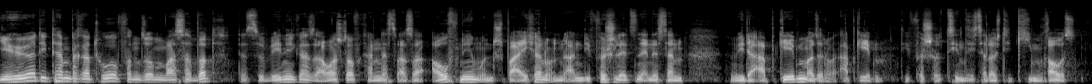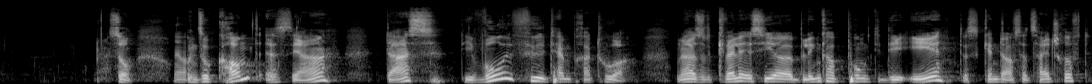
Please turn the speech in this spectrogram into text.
Je höher die Temperatur von so einem Wasser wird, desto weniger Sauerstoff kann das Wasser aufnehmen und speichern und an die Fische letzten Endes dann wieder abgeben. Also abgeben. Die Fische ziehen sich dadurch die Kiemen raus. So, Ja. und so kommt es ja, dass die Wohlfühltemperatur, ne, also die Quelle ist hier blinker.de, das kennt ihr aus der Zeitschrift,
